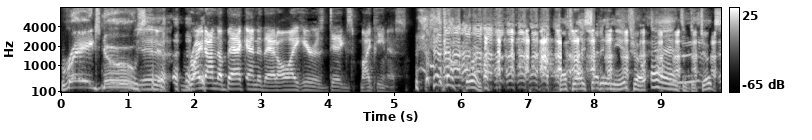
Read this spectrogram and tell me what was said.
Rage news. Yeah. right on the back end of that. All I hear is digs my penis. of course. That's why I said it in the intro. And some dick jokes.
